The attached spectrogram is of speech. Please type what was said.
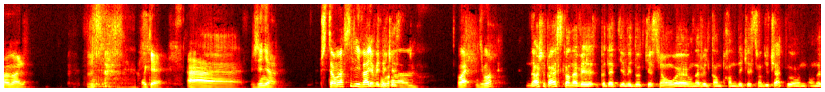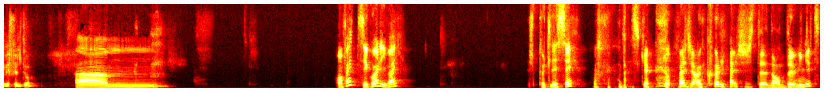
Pas mal. ok. Euh, génial. Je te remercie, Levi. Pour, euh... Ouais, dis-moi. Non, je sais pas, est-ce qu'on avait peut-être il y avait d'autres questions où on avait le temps de prendre des questions du chat ou on, on avait fait le tour? Euh... En fait, c'est quoi, Levi? Je peux te laisser? Parce que en fait, j'ai un call là juste dans deux minutes.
